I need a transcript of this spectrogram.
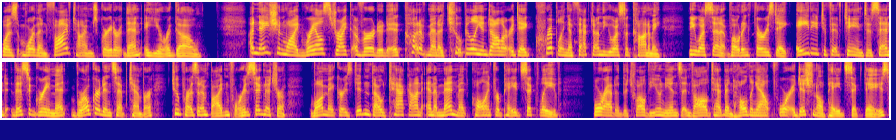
was more than five times greater than a year ago. A nationwide rail strike averted. It could have meant a $2 billion a day crippling effect on the U.S. economy. The U.S. Senate voting Thursday 80 to 15 to send this agreement, brokered in September, to President Biden for his signature. Lawmakers didn't, though, tack on an amendment calling for paid sick leave. Four out of the 12 unions involved had been holding out for additional paid sick days,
